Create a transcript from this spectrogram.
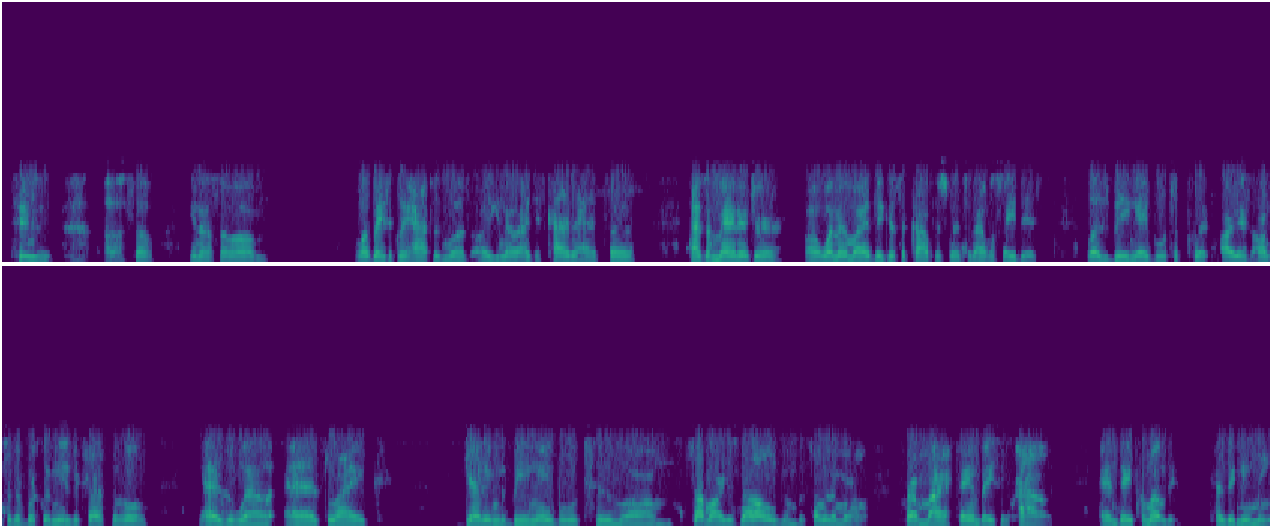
uh, so you know, so um, what basically happened was, uh, you know, I just kind of had to, as a manager, uh, one of my biggest accomplishments, and I will say this, was being able to put artists onto the Brooklyn Music Festival, as well as like getting being able to um some artists, not all of them, but some of them were from my fan base and crowd, and they promoted because they knew me.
